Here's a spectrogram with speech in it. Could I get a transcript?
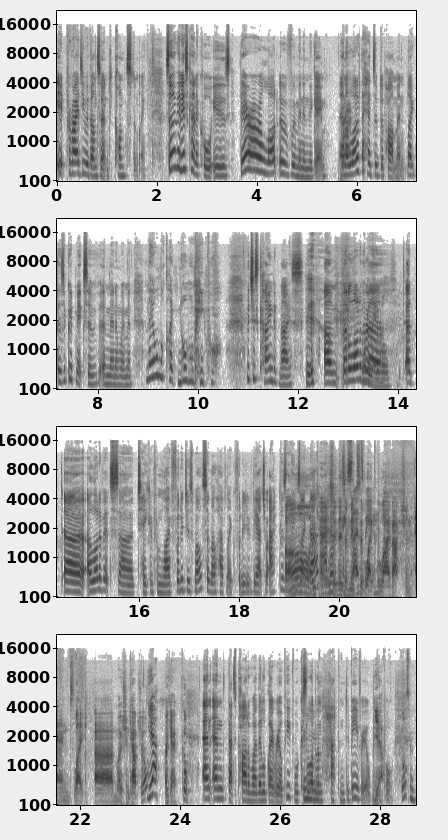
it provides you with uncertainty constantly. Something that is kind of cool is there are a lot of women in the game. And Right. a lot of the heads of department, like there's a good mix of, of men and women, and they all look like normal people, which is kind of nice. Um, but a lot of them Relatable. are, uh, uh, a lot of it's uh, taken from live footage as well, so they'll have like footage of the actual actors and things like that. Oh, okay. Ah, so there's a mix of like live action and like uh, motion capture. Yeah. Okay. Cool. And and that's part of why they look like real people because a lot of them happen to be real people. Yeah. people. Awesome.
